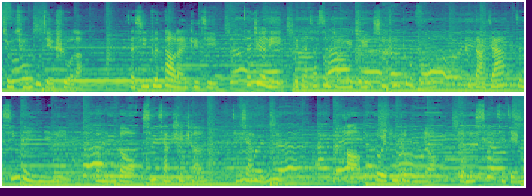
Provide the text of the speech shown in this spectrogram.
就全部结束了。在新春到来之际，在这里为大家送上一句新春祝福，祝大家在新的一年里都能够心想事成、吉祥如意。好，各位听众朋友，我们下期节目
